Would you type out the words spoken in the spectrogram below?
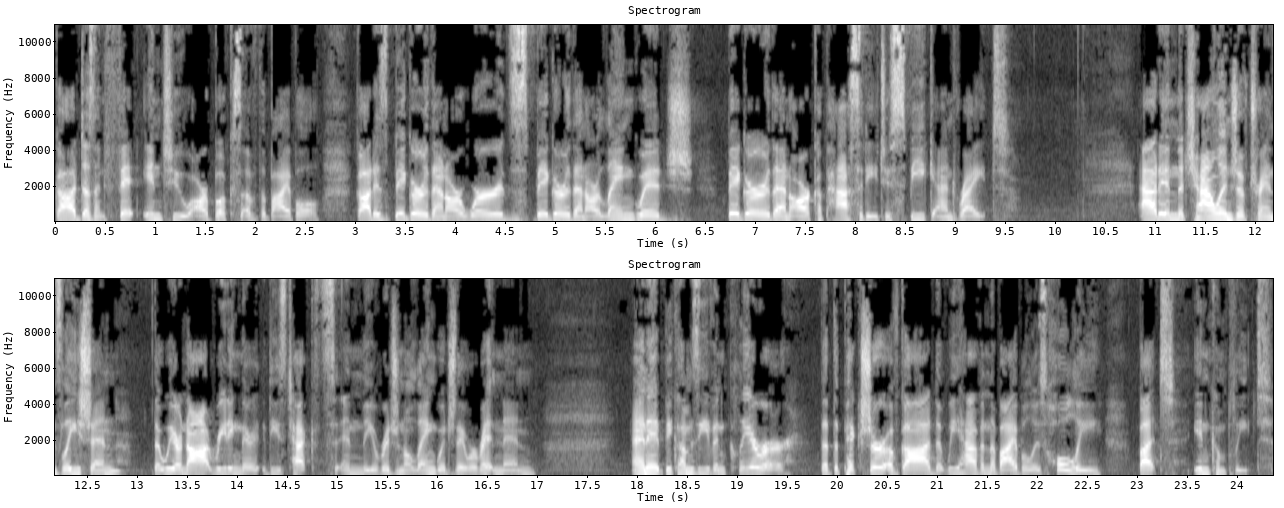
God doesn't fit into our books of the Bible. God is bigger than our words, bigger than our language, bigger than our capacity to speak and write. Add in the challenge of translation, that we are not reading their, these texts in the original language they were written in, and it becomes even clearer that the picture of God that we have in the Bible is holy but incomplete.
